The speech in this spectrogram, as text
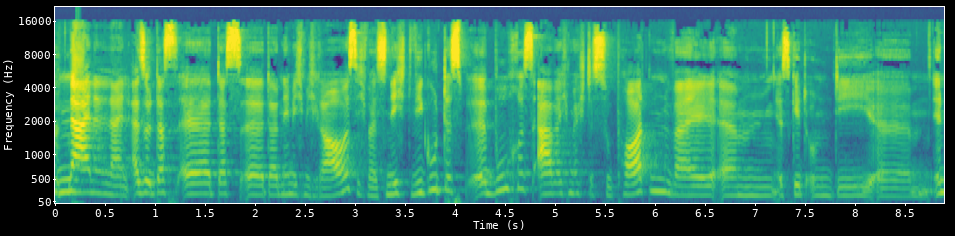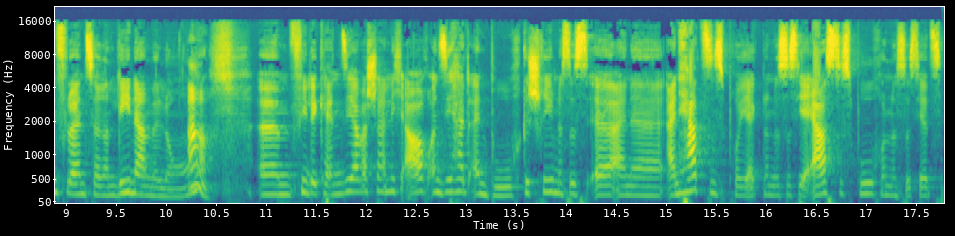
Nein, nein, nein. Also das, äh, das, äh, da nehme ich mich raus. Ich weiß nicht, wie gut das äh, Buch ist, aber ich möchte es supporten, weil ähm, es geht um die ähm, Influencerin Lina Melon. Ah. Ähm, viele kennen sie ja wahrscheinlich auch und sie hat ein Buch geschrieben. Das ist äh, eine ein Herzensprojekt und das ist ihr erstes Buch und es ist jetzt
